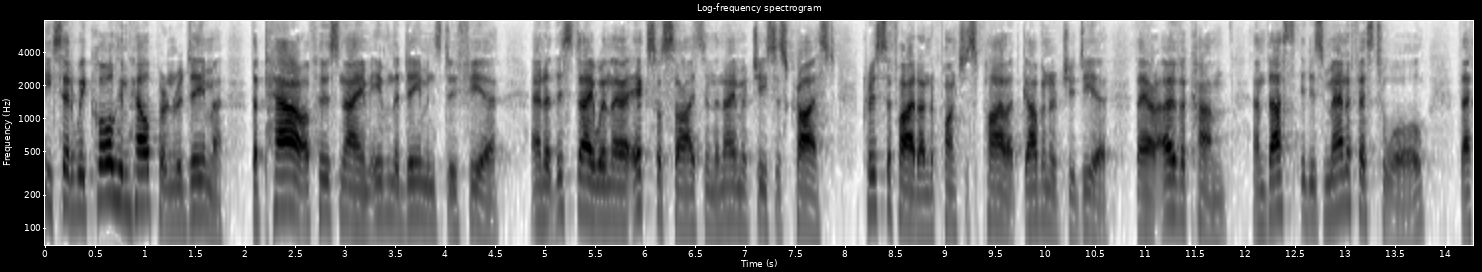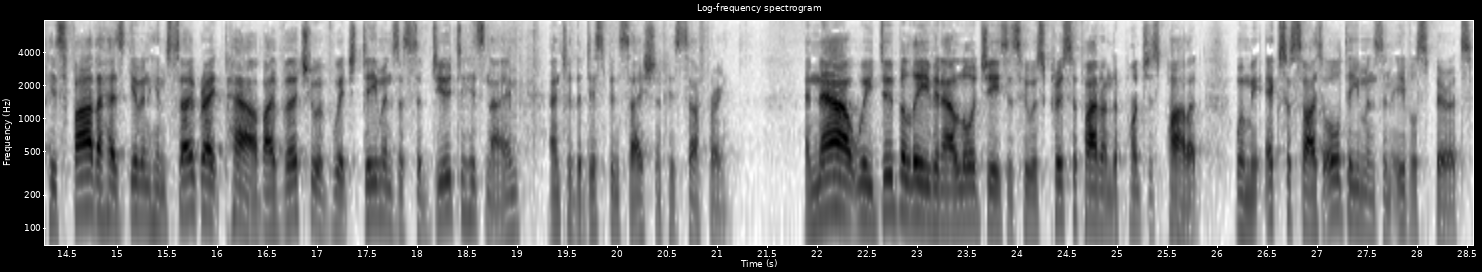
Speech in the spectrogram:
He said, We call him Helper and Redeemer, the power of whose name even the demons do fear. And at this day, when they are exorcised in the name of Jesus Christ, crucified under Pontius Pilate, governor of Judea, they are overcome, and thus it is manifest to all that his Father has given him so great power by virtue of which demons are subdued to his name and to the dispensation of his suffering. And now we do believe in our Lord Jesus, who was crucified under Pontius Pilate, when we exorcise all demons and evil spirits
